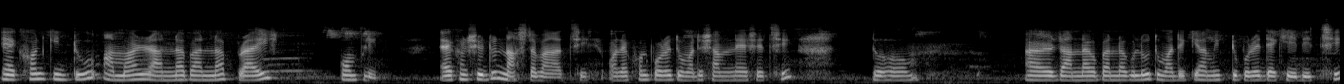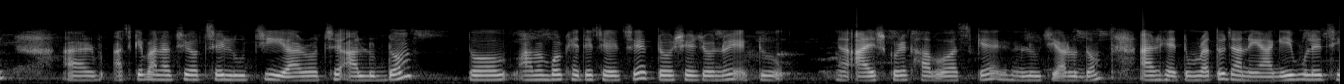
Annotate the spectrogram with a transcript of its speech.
এখন কিন্তু আমার রান্না বান্না প্রায় কমপ্লিট। এখন শুধু নাস্তা বানাচ্ছি। অনেকক্ষণ পরে তোমাদের সামনে এসেছি। তো, আর রান্না বান্নাগুলো তোমাদেরকে আমি একটু পরে দেখিয়ে দিচ্ছি। আর আজকে বানাচ্ছি হচ্ছে লুচি আর হচ্ছে আলুর দম। তো আমার বর খেতে চেয়েছে, তো সেই জন্যই একটু আয়েস করে খাব আজকে, লুচি আলুর দম। আর হ্যাঁ তোমরা তো জানোই, আগেই বলেছি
